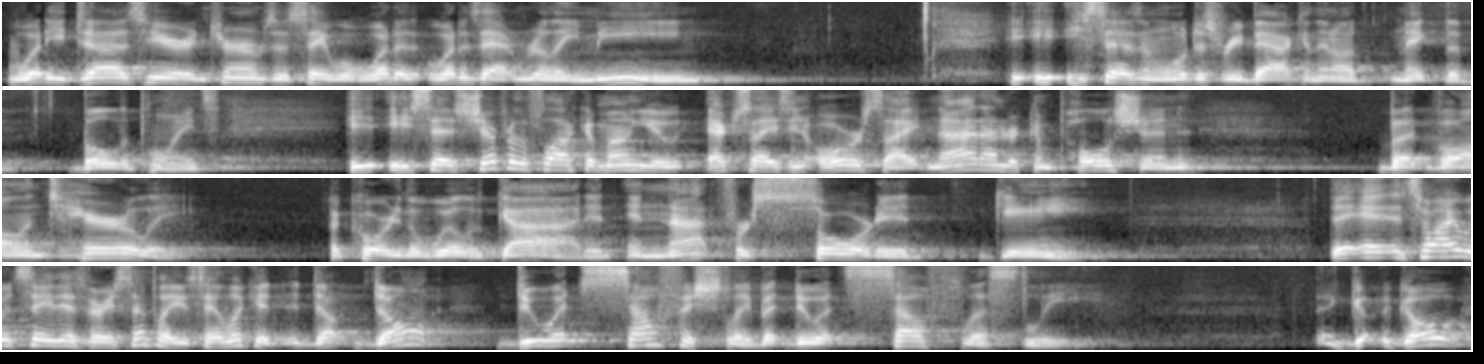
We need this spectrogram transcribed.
what he does here in terms of say, well, what, what does that really mean? He, he says, and we'll just read back and then I'll make the bullet points. He, he says, Shepherd the flock among you, exercising oversight, not under compulsion, but voluntarily, according to the will of God, and, and not for sordid gain. And so I would say this very simply. You say, look, at, don't, don't do it selfishly, but do it selflessly. Go,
